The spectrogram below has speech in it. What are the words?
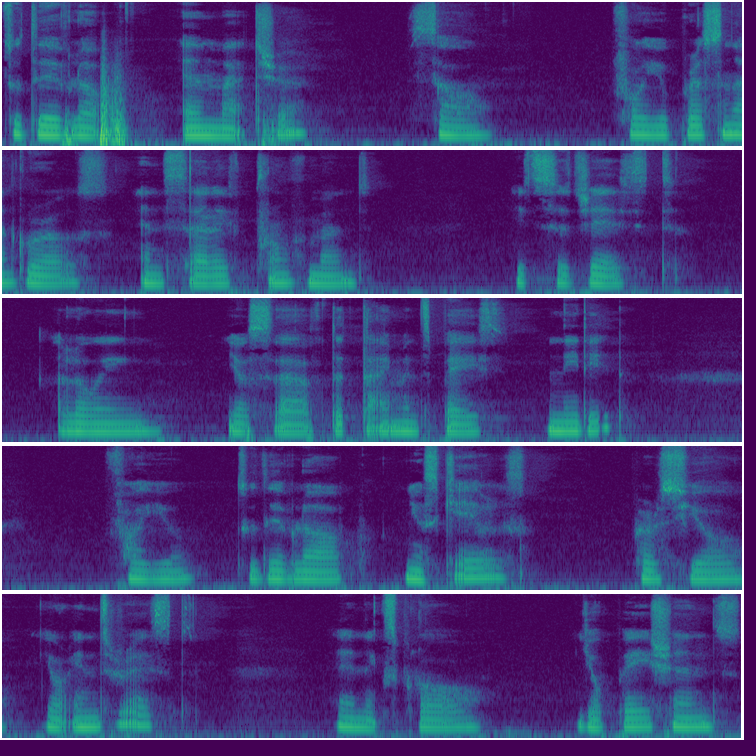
to develop and mature. So, for your personal growth and self improvement, it suggests allowing yourself the time and space needed for you to develop new skills, pursue your interests, and explore your passions,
